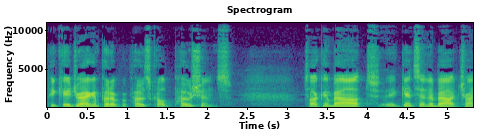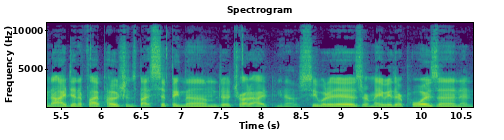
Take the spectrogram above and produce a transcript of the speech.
PK Dragon put up a post called Potions, talking about it gets in about trying to identify potions by sipping them to try to you know see what it is, or maybe they're poison, and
